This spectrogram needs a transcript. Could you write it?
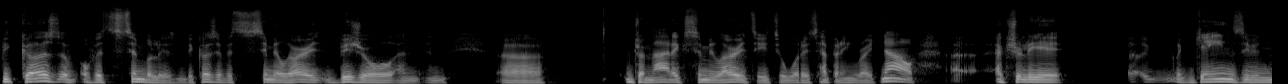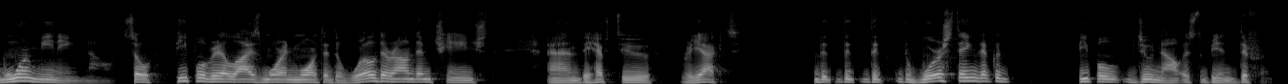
because of, of its symbolism, because of its similarity, visual and, and uh, dramatic similarity to what is happening right now, uh, actually uh, gains even more meaning now. So people realize more and more that the world around them changed and they have to react. The, the, the, the worst thing that could people do now is to be indifferent.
